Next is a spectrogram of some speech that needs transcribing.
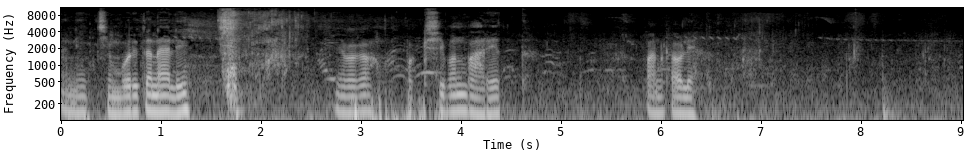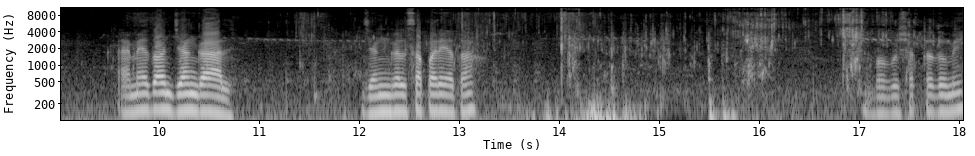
आणि चिंबोरी तर नाही आली. हे बघा पक्षी पण भारी आहेत. पानकावल्या ॲमेझॉन जंगल जंगल सफारी आता. बघू शकता तुम्ही.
